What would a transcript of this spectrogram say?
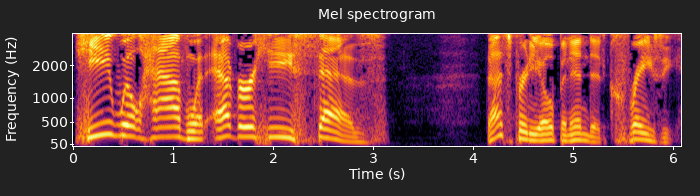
he will have whatever he says. That's pretty open ended, crazy.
